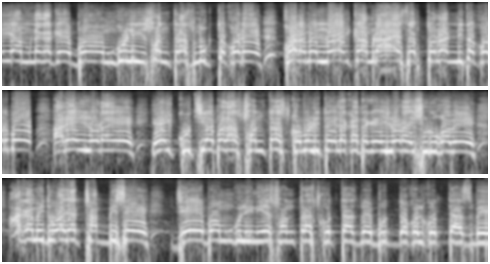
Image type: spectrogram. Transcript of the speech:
এই আমডাঙ্গাকে বোম, গুলি, সন্ত্রাস মুক্ত করে কলমের লড়াইকে আমরা আইএসএফ ত্বরান্বিত করব, আর এই লড়াইয়ে এই কুচিয়াপাড়া সন্ত্রাস কবলিত এলাকা থেকে এই লড়াই শুরু হবে আগামী দু হাজার ছাব্বিশে যে বোমগুলি নিয়ে সন্ত্রাস করতে আসবে, বুথ দখল করতে আসবে,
